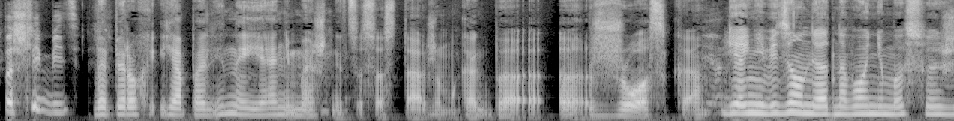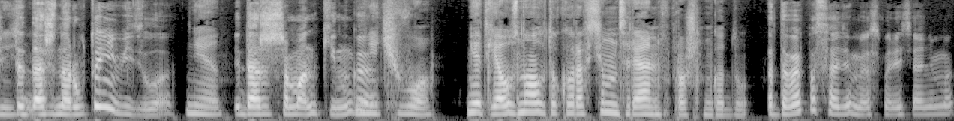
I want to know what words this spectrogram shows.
Пошли бить. Во-первых, я Полина, и я анимешница со стажем, как бы жестко. Я не видела ни одного аниме в своей жизни. Ты даже Наруто не видела? Нет, И даже Шаман Кинга? ничего. Нет, я узнала, кто такой Рафсимонс реально в прошлом году. А давай посадим ее смотреть аниме.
